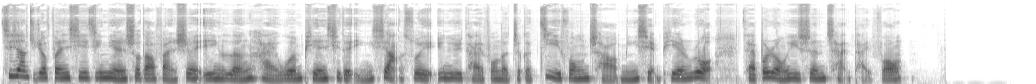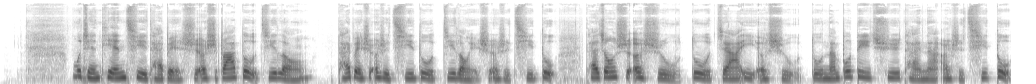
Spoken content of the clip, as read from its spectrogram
气象局就分析，今年受到反圣因冷海温偏西的影响，所以孕育台风的这个季风潮明显偏弱，才不容易生产台风。目前天气，台北是二十八度，基隆。台北是二十七度，基隆也是二十七度，台中是二十五度，嘉义二十五度，南部地区台南二十七度，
